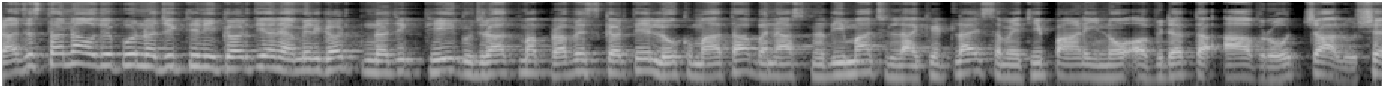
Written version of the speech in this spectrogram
રાજસ્થાનના ઉદયપુર નજીકથી નીકળતી અને અમીરગઢ નજીકથી ગુજરાતમાં પ્રવેશ કરતી લોકમાતા બનાસ નદીમાં છેલ્લા કેટલાય સમયથી પાણીનો અવિરત આવરો ચાલુ છે.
